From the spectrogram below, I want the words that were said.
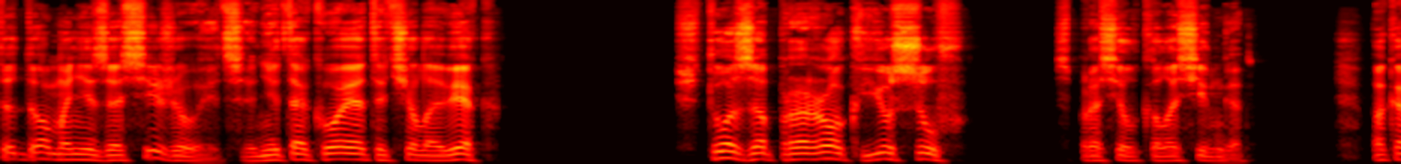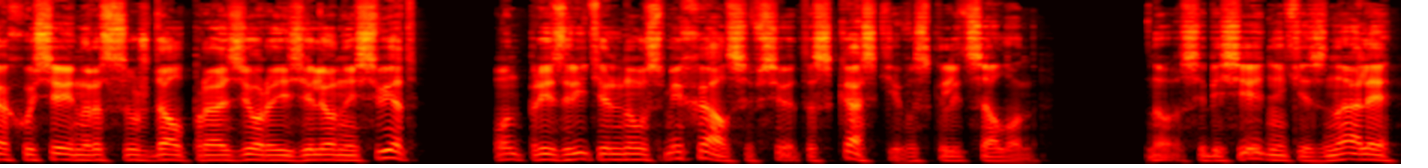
«Он-то дома не засиживается, не такой это человек». «Что за пророк Юсуф?» — спросил Колосинга. Пока Хусейн рассуждал про озера и зеленый свет, он презрительно усмехался. «Все это сказки», — восклицал он. Но собеседники знали,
